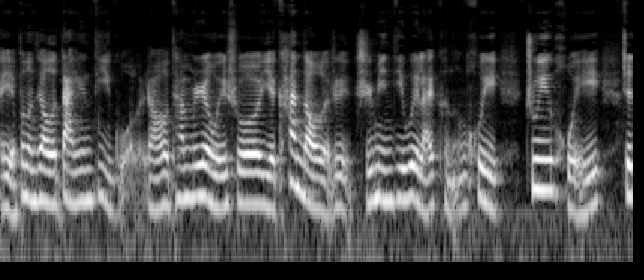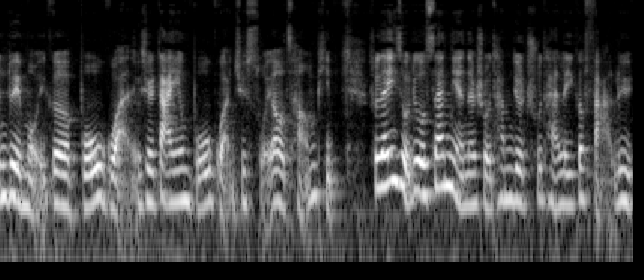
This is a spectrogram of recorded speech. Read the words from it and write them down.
也不能叫做大英帝国了。然后他们认为说，也看到了这个殖民地未来可能会追回，针对某一个博物馆，尤其是大英博物馆去索要藏品。所以在一九六三年的时候，他们就出台了一个法律，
